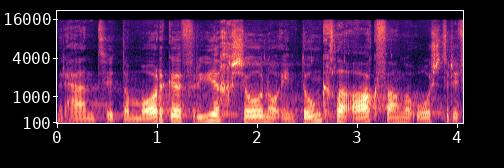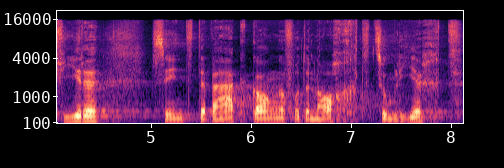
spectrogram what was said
Wir haben heute Morgen früh schon noch im Dunkeln angefangen, Ostern zu feiern sind den Weg gegangen von der Nacht zum Licht,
